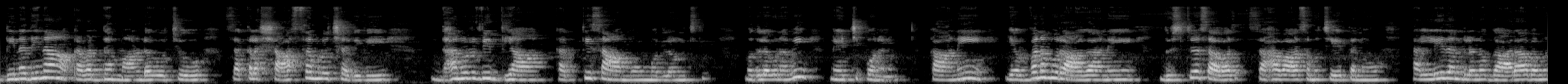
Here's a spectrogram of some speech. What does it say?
దినదిన ప్రవర్ధమానడవచ్చు సకల శాస్త్రములు చదివి ధనుర్విద్య కత్తి సాము మొదలగు మొదలగునవి నేర్చుకొనను కానీ యవ్వనము రాగానే దుష్ట సవ సహవాసము చేతను తల్లిదండ్రులను గారాభము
